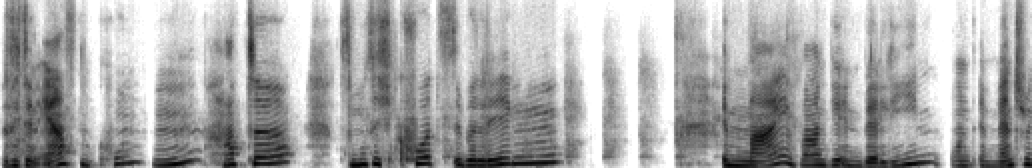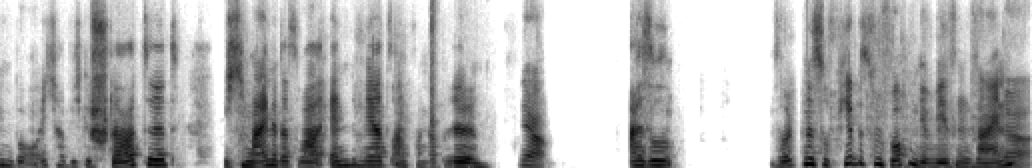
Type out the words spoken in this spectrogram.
Bis ich den ersten Kunden hatte, das muss ich kurz überlegen. Im Mai waren wir in Berlin und im Mentoring bei euch habe ich gestartet. Ich meine, das war Ende März, Anfang April. Ja. Also sollten es so vier bis fünf Wochen gewesen sein, ja.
